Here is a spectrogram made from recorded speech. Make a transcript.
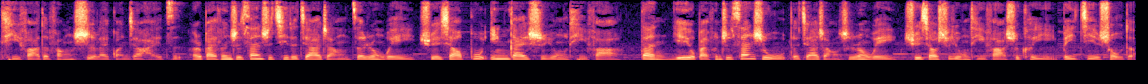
体罚的方式来管教孩子，而百分之三十七的家长则认为学校不应该使用体罚，但也有百分之三十五的家长是认为学校使用体罚是可以被接受的。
